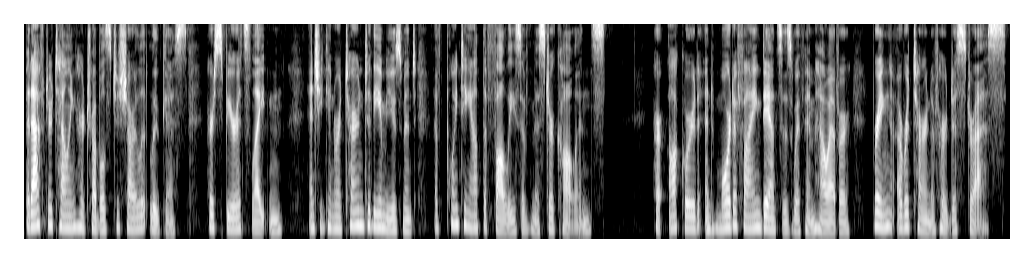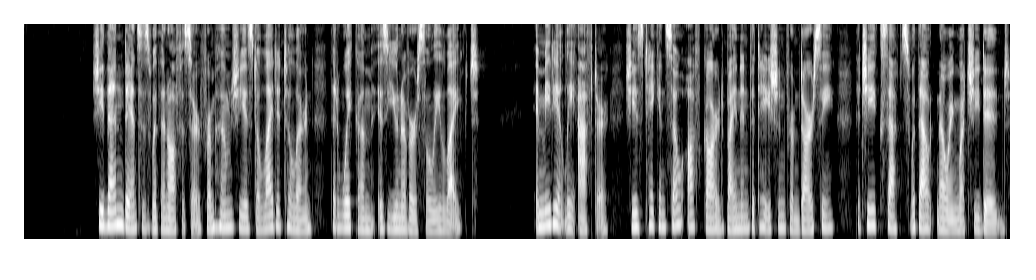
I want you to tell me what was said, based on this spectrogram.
But after telling her troubles to Charlotte Lucas, her spirits lighten, and she can return to the amusement of pointing out the follies of Mr. Collins. Her awkward and mortifying dances with him, however, bring a return of her distress. She then dances with an officer from whom she is delighted to learn that Wickham is universally liked. Immediately after, she is taken so off guard by an invitation from Darcy that she accepts without knowing what she did.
